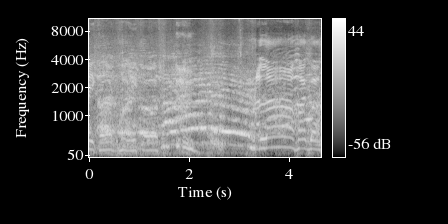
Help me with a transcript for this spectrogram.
ভয় কর আল্লাহ আকবার।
